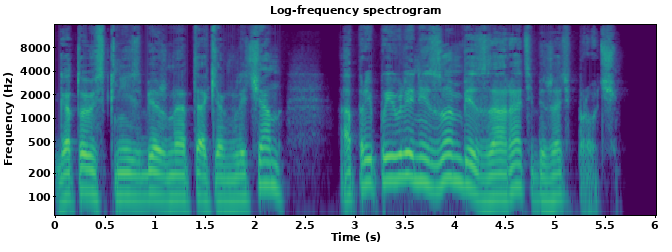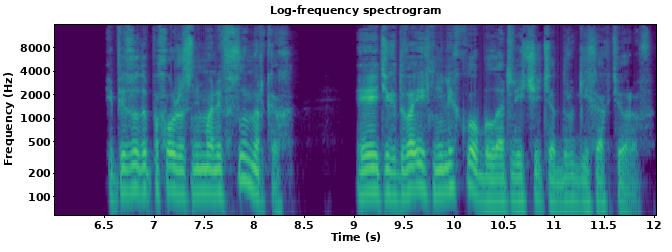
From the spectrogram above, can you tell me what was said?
готовясь к неизбежной атаке англичан, а при появлении зомби заорать и бежать прочь. Эпизоды, похоже, снимали в «Сумерках», и этих двоих нелегко было отличить от других актеров.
